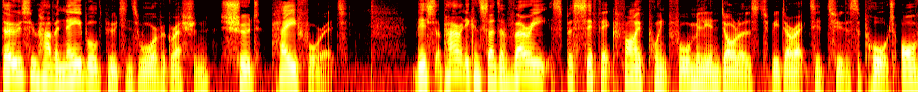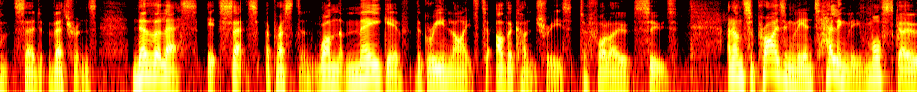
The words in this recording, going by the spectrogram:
those who have enabled Putin's war of aggression should pay for it. This apparently concerns a very specific $5.4 million to be directed to the support of said veterans. Nevertheless, it sets a precedent, one that may give the green light to other countries to follow suit. And unsurprisingly and tellingly, Moscow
